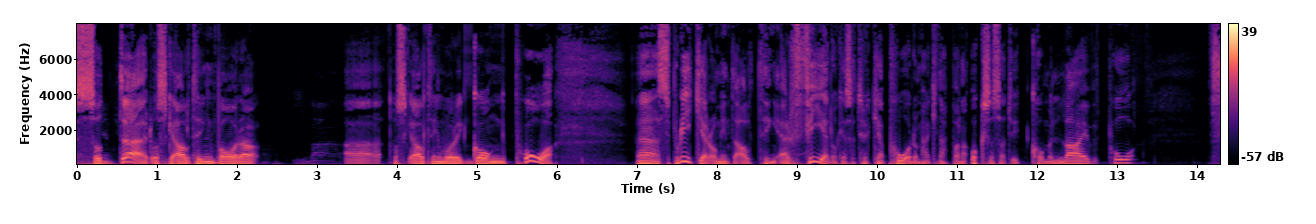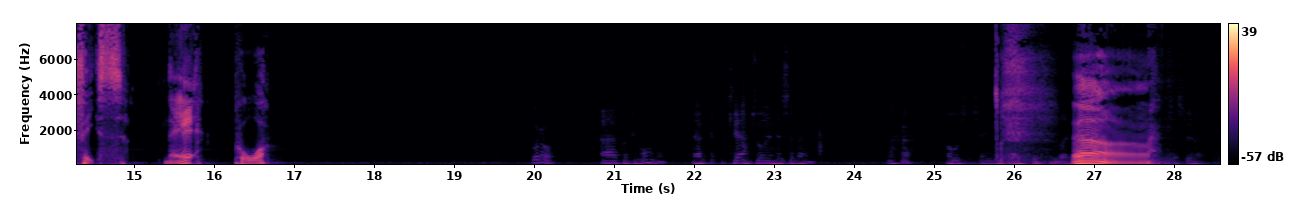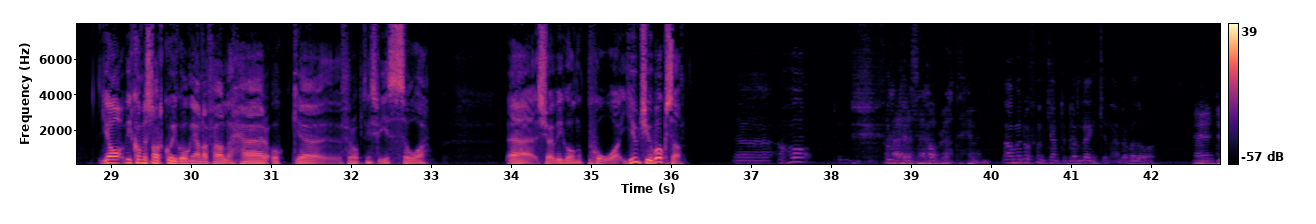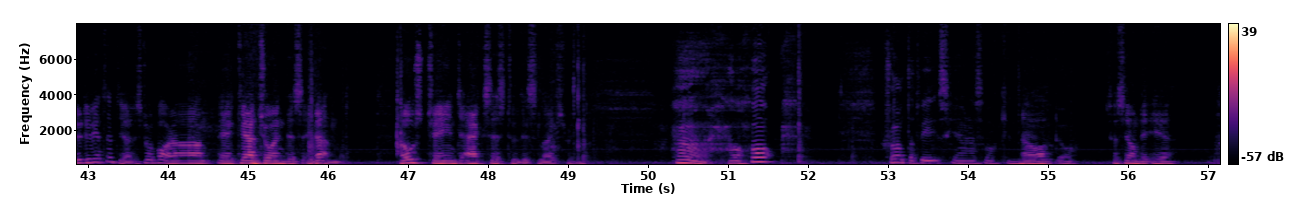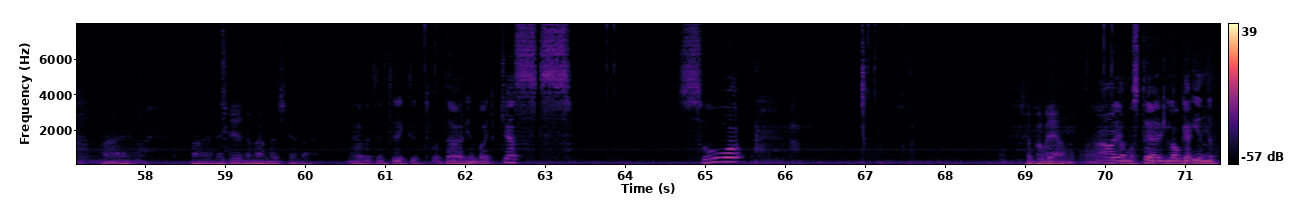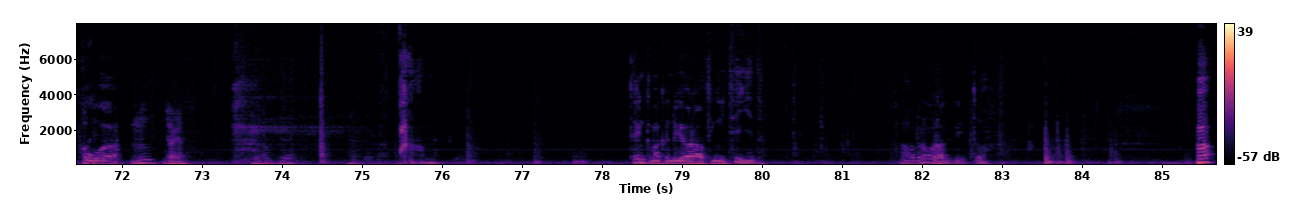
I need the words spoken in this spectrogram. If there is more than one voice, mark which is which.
Speaker 1: Så där, då ska allting vara då ska allting vara igång på uh, Spreaker om inte allting är fel. Och jag ska trycka på de här knapparna också så att vi kommer live på Face. Nej, på Uh, ja, vi kommer snart gå igång i alla fall här och uh, förhoppningsvis så uh, kör vi igång på YouTube också. Jaha. Ja, men då funkar inte den länken eller vadå?
Speaker 2: Du, det vet inte jag. Det står bara uh, can't join this event. Host change access to this livestream.
Speaker 1: Jaha. Skönt att vi ska göra saken
Speaker 2: ja. nu då. Ska se om det är... Nej. Nej, det är den enda jag ser där.
Speaker 1: Jag vet inte riktigt vad där invite guests. Så.
Speaker 2: Ska jag prova igen?
Speaker 1: Ja, jag måste logga in på... Okay.
Speaker 2: Mm, gör det.
Speaker 1: Fan. Tänk om man kunde göra allting i tid. Fan vad bra det hade blivit då. Så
